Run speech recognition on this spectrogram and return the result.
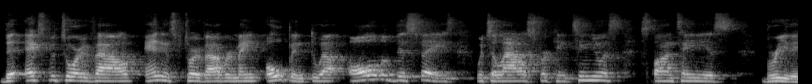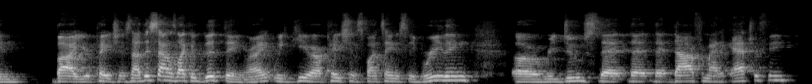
The expiratory valve and inspiratory valve remain open throughout all of this phase, which allows for continuous spontaneous breathing by your patients. Now, this sounds like a good thing, right? We hear our patients spontaneously breathing, uh, reduce that, that, that diaphragmatic atrophy,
